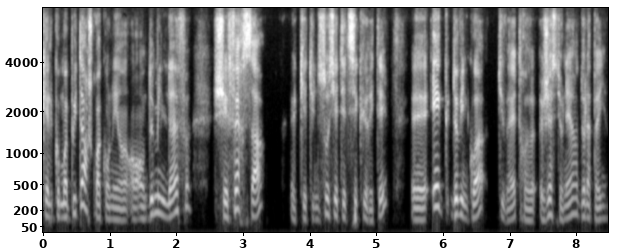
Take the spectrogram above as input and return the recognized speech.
quelques mois plus tard, je crois qu'on est en, en, 2009, chez Fersa, euh, qui est une société de sécurité. et devine quoi, tu vas être gestionnaire de la paye.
